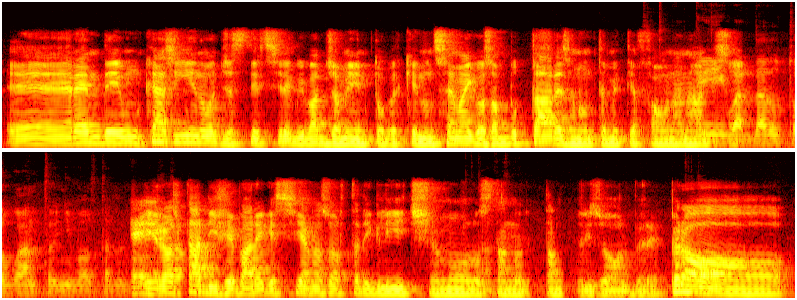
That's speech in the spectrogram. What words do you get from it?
eh, rende un casino gestirsi l'equipaggiamento perché non sai mai cosa buttare se non ti metti a fare un'analisi. Devi guardare tutto quanto ogni volta. Eh, in realtà dice pare che sia una sorta di glitch, mo lo stanno tentando di risolvere. Però...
